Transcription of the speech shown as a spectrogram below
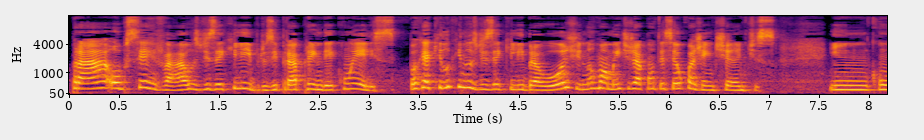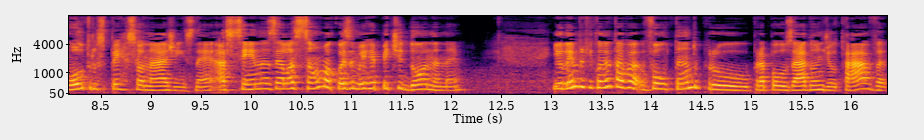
para observar os desequilíbrios e para aprender com eles. Porque aquilo que nos desequilibra hoje normalmente já aconteceu com a gente antes, em, com outros personagens, né? As cenas elas são uma coisa meio repetidona, né? E eu lembro que quando eu estava voltando para a pousada onde eu estava,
